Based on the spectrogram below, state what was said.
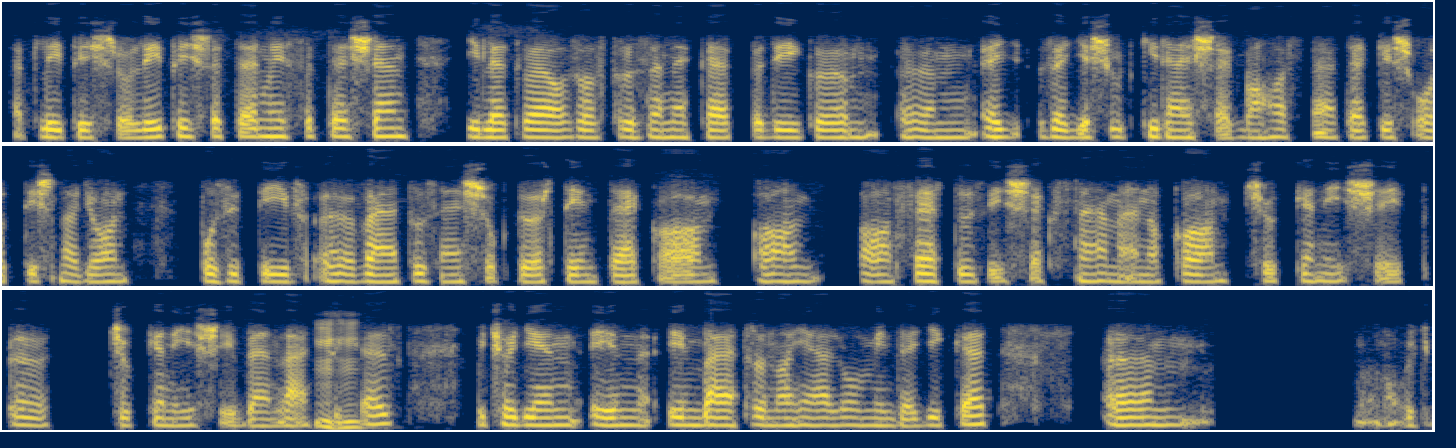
hát lépésről lépésre természetesen, illetve az AstraZeneca pedig az Egyesült Királyságban használták, és ott is nagyon pozitív változások történtek a, a, a fertőzések számának a csökkenését, csökkenésében látszik uh-huh. ez. Úgyhogy én, én, én bátran ajánlom mindegyiket hogy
